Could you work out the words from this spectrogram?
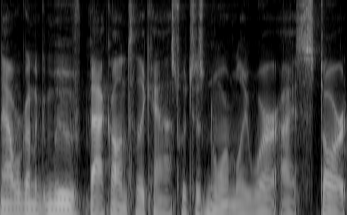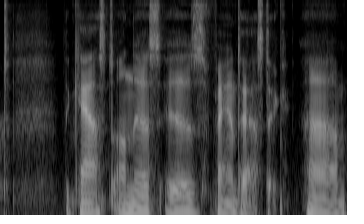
Now we're going to move back onto the cast, which is normally where I start. The cast on this is fantastic. Um,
